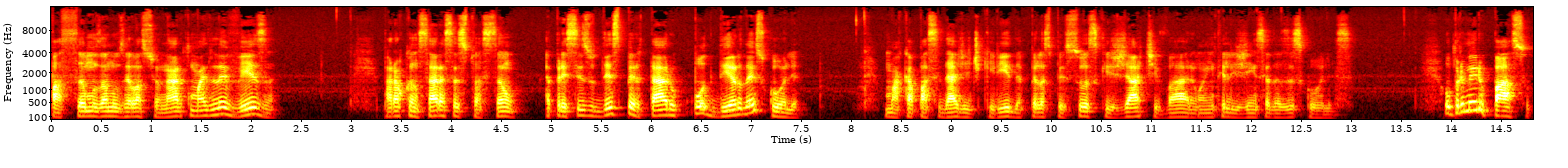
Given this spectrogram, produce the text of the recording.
Passamos a nos relacionar com mais leveza. Para alcançar essa situação, é preciso despertar o poder da escolha, uma capacidade adquirida pelas pessoas que já ativaram a inteligência das escolhas. O primeiro passo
